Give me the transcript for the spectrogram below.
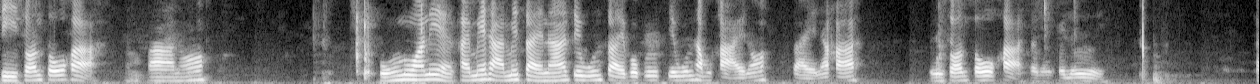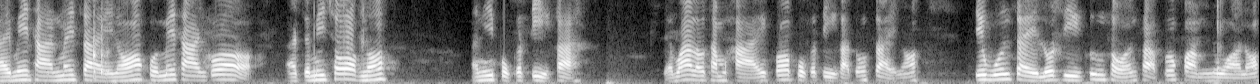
สี่ช้อนโต๊ะค่ะ น้ำปลาเนาะ ผงนัวเนี่ย ใครไม่ทานไม่ใส่นะ เจวุ้นใส่เพราะเจวุ้นทำขายเนาะใส่นะคะหนึ่งช้อนโต๊ะค่ะ ใส่ลงไปเลย ใครไม่ทานไม่ใส่เนาะคนไม่ทานก็อาจจะไม่ชอบเนาะอันนี้ปกติค่ะ แต่ว่าเราทำขายก็ปกติค่ะต้องใส่เนาะเจวุ้นใส่รสดีครึ่งช้อนค่ะ เพื่อความนัวเนาะ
